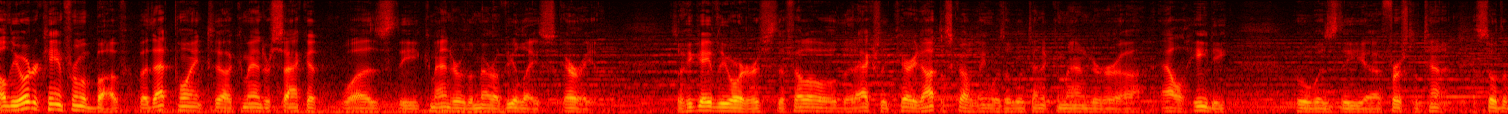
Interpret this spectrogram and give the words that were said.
Well, the order came from above. but at that point, uh, Commander Sackett was the commander of the Mariveles area. So he gave the orders. The fellow that actually carried out the scuttling was a Lieutenant Commander uh, Al Heady, who was the uh, first lieutenant. So the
